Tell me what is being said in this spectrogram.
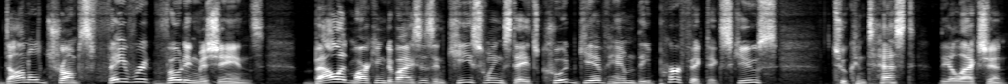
Donald Trump's Favorite Voting Machines. Ballot marking devices in key swing states could give him the perfect excuse to contest the election,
